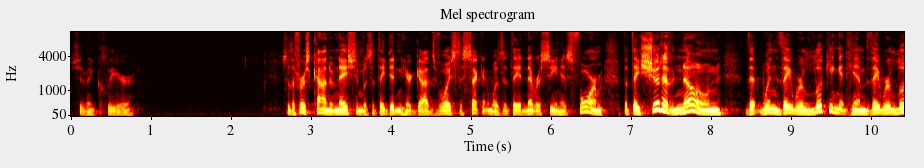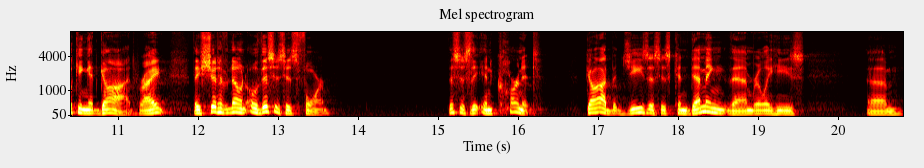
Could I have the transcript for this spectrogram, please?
Should have been clear. So the first condemnation was that they didn't hear God's voice. The second was that they had never seen his form. But they should have known that when they were looking at him, they were looking at God, right? They should have known, oh, this is his form. This is the incarnate God, but Jesus is condemning them. Really, he's um,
